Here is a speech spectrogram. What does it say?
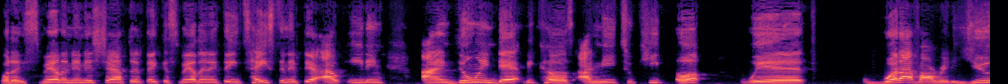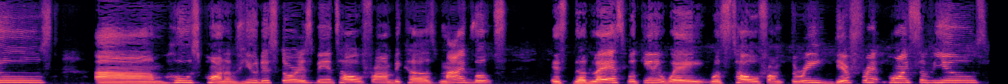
What are they smelling in this chapter? If they can smell anything, tasting if they're out eating. I'm doing that because I need to keep up with what I've already used, um, whose point of view this story is being told from, because my books, it's the last book anyway, was told from three different points of views,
